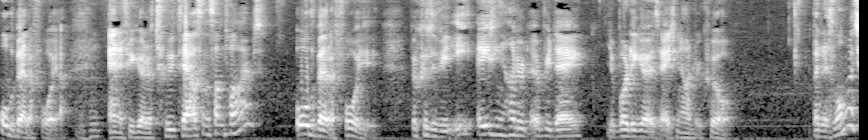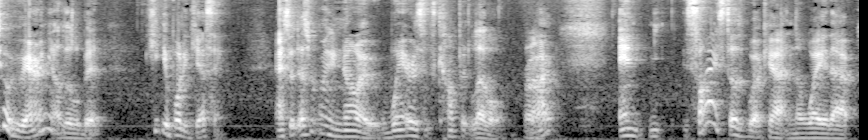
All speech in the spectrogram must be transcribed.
all the better for you. Mm-hmm. And if you go to 2000 sometimes, all the better for you. Because if you eat 1800 every day, your body goes 1800 cool. But as long as you're varying it a little bit, keep your body guessing. And so it doesn't really know where is its comfort level, Right. right? And science does work out in the way that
